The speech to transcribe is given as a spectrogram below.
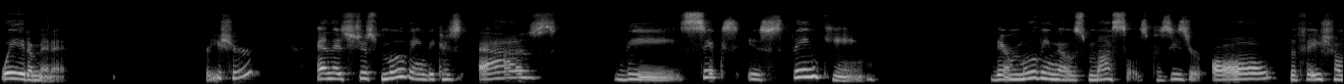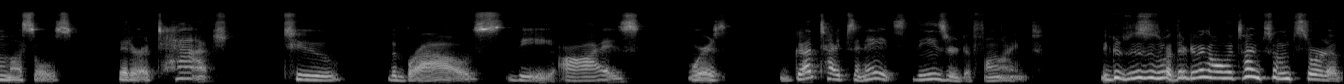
wait a minute. Are you sure? And it's just moving because as the six is thinking, they're moving those muscles because these are all the facial muscles that are attached to the brows, the eyes, whereas gut types and eights, these are defined because this is what they're doing all the time, some sort of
